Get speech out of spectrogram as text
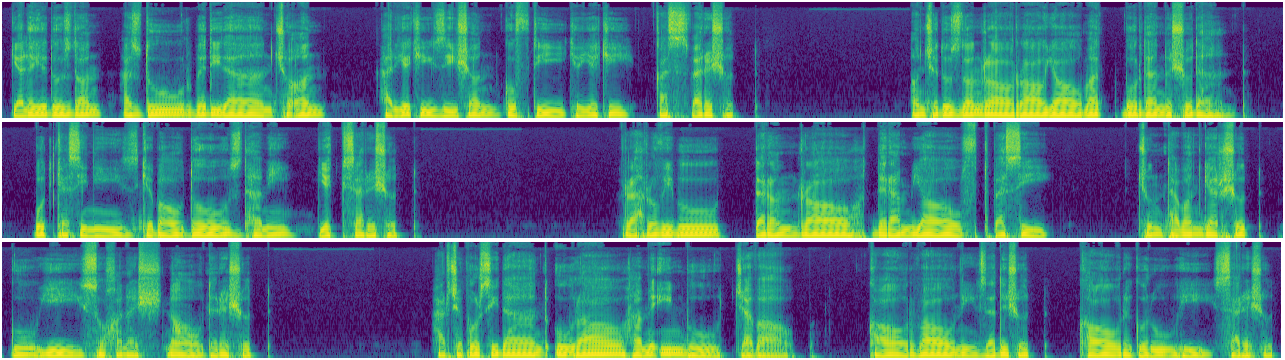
گله دزدان از دور بدیدند چو آن هر یکی زیشان گفتی که یکی قسوره شد. آنچه دزدان را رای آمد بردند و شدند. بد کسی نیز که با دزد همی یکسره شد. رهروی بود در آن راه درم یافت بسی. چون توانگر شد گویی سخنش نادره شد. هر چه پرسیدند او را همه این بود جواب. کاروانی زده شد کار گروهی سره شد.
